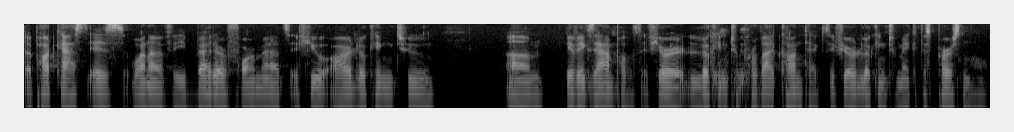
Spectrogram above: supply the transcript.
a podcast is one of the better formats if you are looking to um, give examples, if you're looking to provide context, if you're looking to make this personal.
